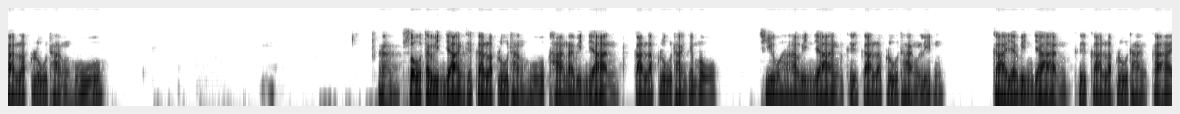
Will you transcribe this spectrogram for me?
การรับรู้ทางหูโสตวิญญาณคือการรับรู้ทางหู คานวิญญาณ การรับรู้ทางจมูก ชิวหาวิญญาณ คือการรับรู้ทางลิ้น กายวิญญาณ คือการรับรู้ทางกาย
